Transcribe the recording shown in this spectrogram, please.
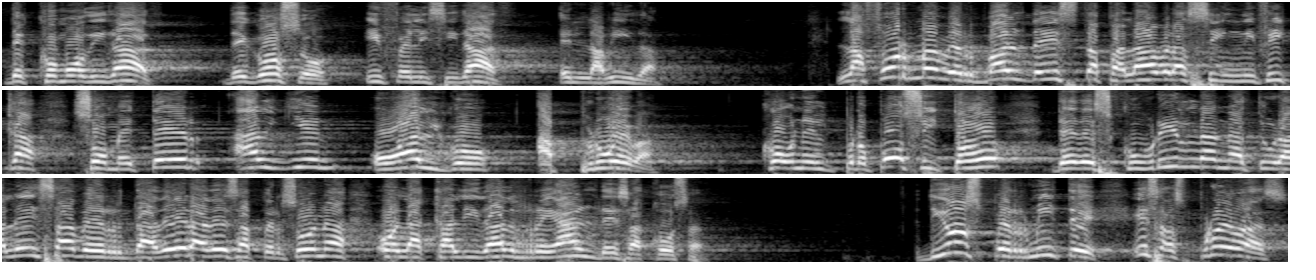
de comodidad, de gozo y felicidad en la vida. La forma verbal de esta palabra significa someter a alguien o algo a prueba con el propósito de descubrir la naturaleza verdadera de esa persona o la calidad real de esa cosa. Dios permite esas pruebas,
